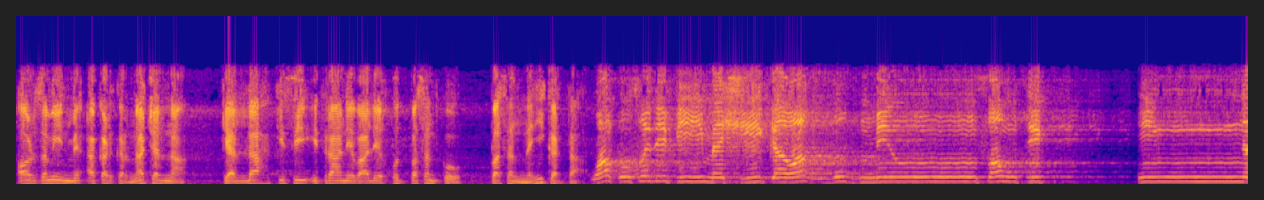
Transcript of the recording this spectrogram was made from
اور زمین میں اکڑ کر نہ چلنا کہ اللہ کسی اترانے والے خود پسند کو پسند نہیں کرتا۔ فِي مَشْيِكَ وَغْضُبْ مِن صَوْتِكَ إِنَّ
